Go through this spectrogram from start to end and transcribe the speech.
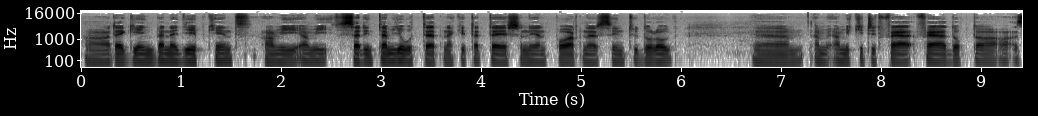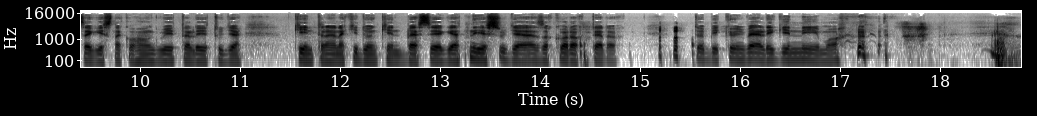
a regényben egyébként, ami, ami szerintem jót tett neki, tehát teljesen ilyen partner szintű dolog, ami, ami kicsit fel, feldobta az egésznek a hangvételét, ugye kénytelenek időnként beszélgetni, és ugye ez a karakter a többi könyve eléggé néma.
